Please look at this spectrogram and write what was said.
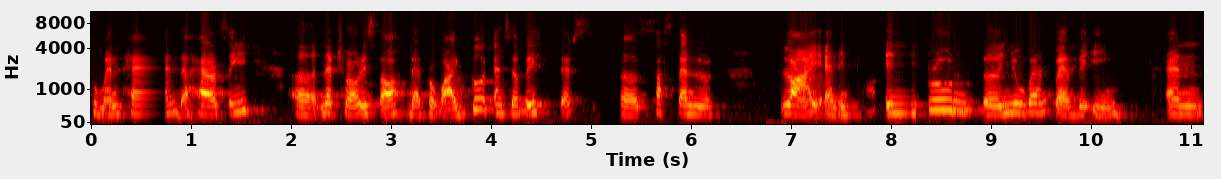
to maintain the healthy uh, natural resource that provide good and service that uh, sustain life and improve uh, human well-being. And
